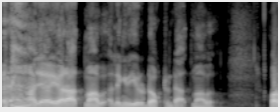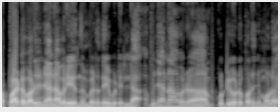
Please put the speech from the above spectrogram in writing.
ആത്മാവ് അല്ലെങ്കിൽ ഈ ഒരു ഡോക്ടറിന്റെ ആത്മാവ് ഉറപ്പായിട്ട് പറഞ്ഞു ഞാൻ അവരെയൊന്നും വെറുതെ വിടില്ല. അപ്പോൾ ഞാൻ അവർ ആ കുട്ടിയോട് പറഞ്ഞു മോളെ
